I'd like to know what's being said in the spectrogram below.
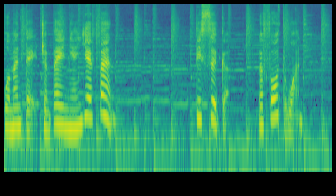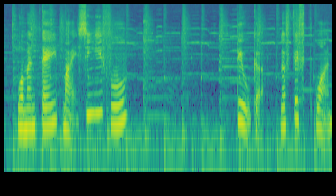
我们得准备年夜饭。第四个，the fourth one。 我们得买新衣服。第五个，the fifth one，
